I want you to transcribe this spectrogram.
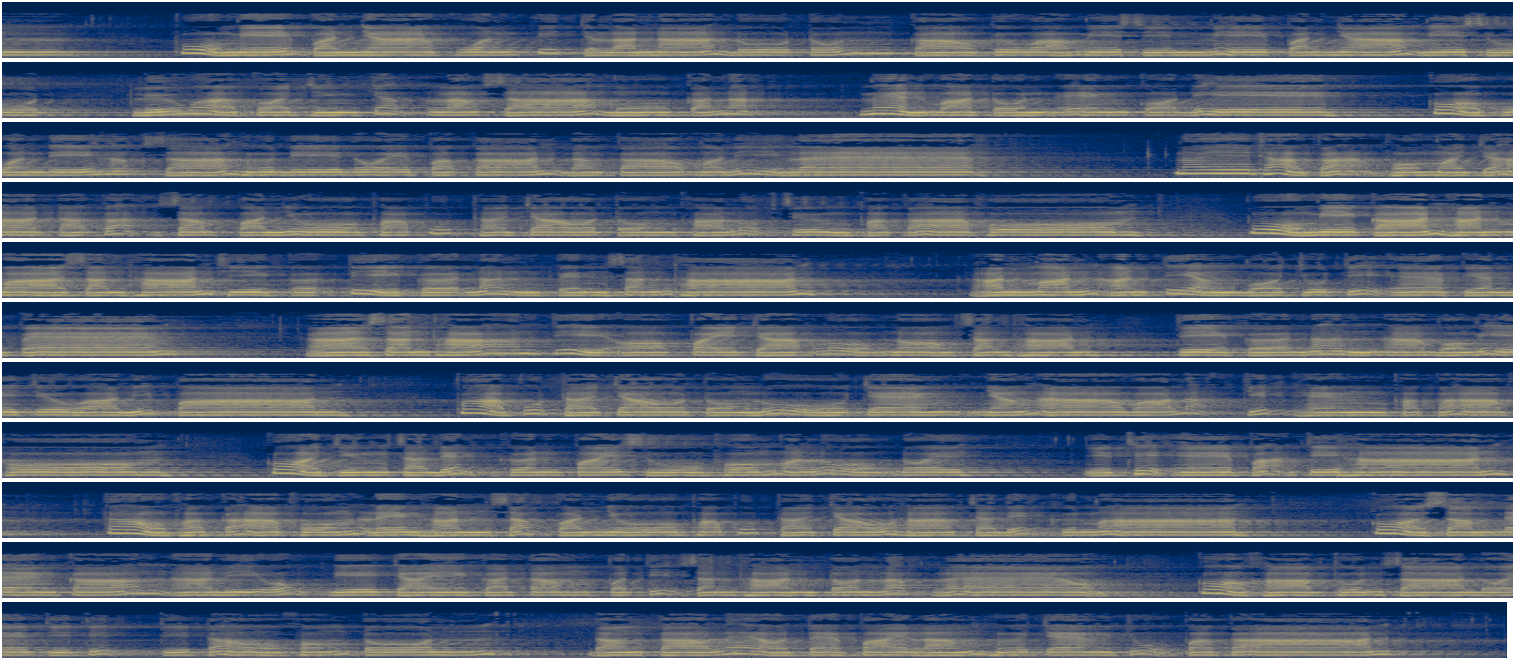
ผู้มีปัญญาควรพิจารณาดูตนกล่าวคือว่ามีศีลมีปัญญามีสูตร หรือว่าก็จริงจักรักษาหมู่คณะแม่นว่าตนเองก็ดี ก็ควรดีรักษาหือดีโดยประการดังกล่าวมานี่แล ในท่ากะพมจาตะกะสัพปัญญูพระพุทธเจ้าตรงคาลบซึ่งพระกาโพมผู้มีการหันว่าสันฐานที่เกิดที่เกิดนั่นเป็นสันฐาน อันมันอันเตี้ยงบ่จุติแอเปลี่ยนแปลงสันฐานที่ออกไปจากโลกนอกสันฐาน ที่เกิดนั้นอาบ่มีจือวานิปานพระพุทธเจ้าตรงรู้แจงยังอาวาละจิตแห่งภกาพมก็จึงเสด็จเกินไปสู่พรมโลกโดยอิทธิเอปติหารเต้าภกาผมเลงหันสัพปัญโยพระพุทธเจ้าหากเสด็จขึ้นมา ก็สำแดงการอาดีอกดีใจกระทำปฏิสันทานตอนรับแล้ว ก็ขาบทุนสาโดยติติติเต้าของตน ดังกล่าวแล้วแต่ปลายหลังเหือแจงจุปการ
